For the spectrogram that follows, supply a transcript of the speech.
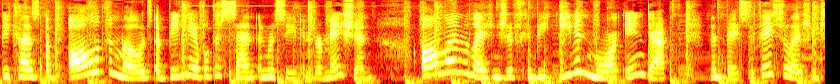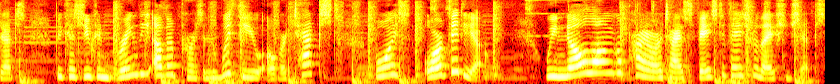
because of all of the modes of being able to send and receive information, online relationships can be even more in depth than face to face relationships because you can bring the other person with you over text, voice, or video. We no longer prioritize face to face relationships.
